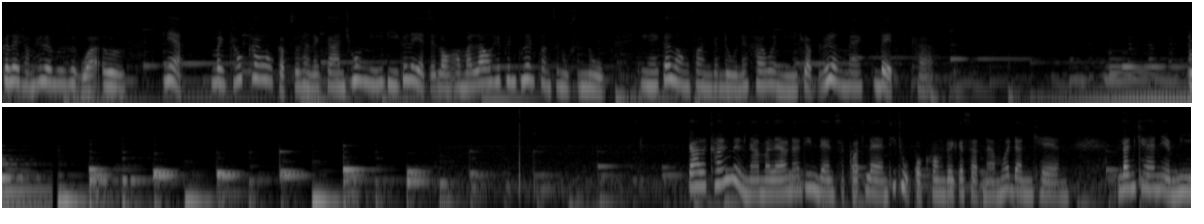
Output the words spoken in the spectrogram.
ก็เลยทำให้เริ่มรู้สึกว่า เออ เนี่ยมันเข้าๆกับสถานการณ์ช่วงนี้ดีก็เลยอยากจะลองเอามาเล่าให้เพื่อนๆ ฟังสนุกๆ ยังไงก็ลองฟังกันดูนะคะ วันนี้กับเรื่องแม็กเบดค่ะ กาลครั้งหนึ่งนานมาแล้วนะดินแดนสกอตแลนด์ที่ถูกปกครองโดยกษัตริย์นามว่าดันแคน ดันแคนเนี่ยมี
